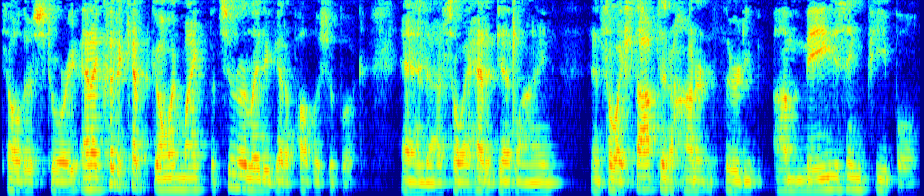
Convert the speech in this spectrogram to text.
tell their story. And I could have kept going, Mike, but sooner or later you got to publish a book. And uh, so I had a deadline. And so I stopped at 130 amazing people,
